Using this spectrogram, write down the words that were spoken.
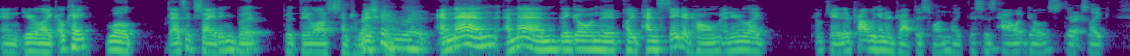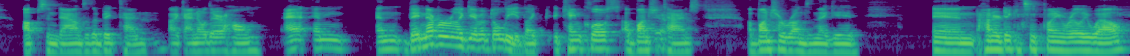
And you're like, okay, well, that's exciting, but but they lost Central Michigan. right. And then and then they go and they play Penn State at home, and you're like, okay, they're probably going to drop this one. Like this is how it goes. There's like ups and downs of the Big 10 Mhm. Like I know they're at home, and and and they never really gave up the lead. Like it came close a bunch Yeah. of times, a bunch of runs in that game, and Hunter Dickinson's playing really well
